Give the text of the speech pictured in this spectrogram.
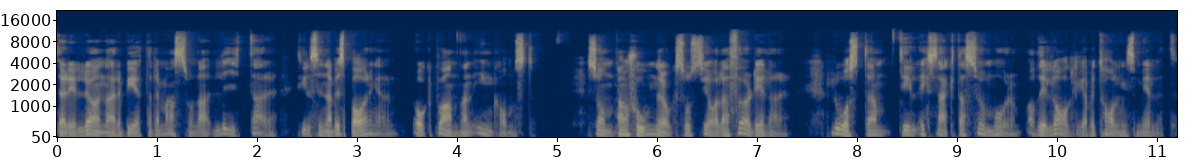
där de lönearbetade massorna litar till sina besparingar och på annan inkomst, som pensioner och sociala fördelar, låsta till exakta summor av det lagliga betalningsmedlet.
